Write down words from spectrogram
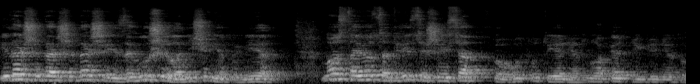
И дальше, дальше, дальше, и заглушила, ничего нету, нет. Но остается 30-60, вот тут я нет, ну опять нигде нету.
